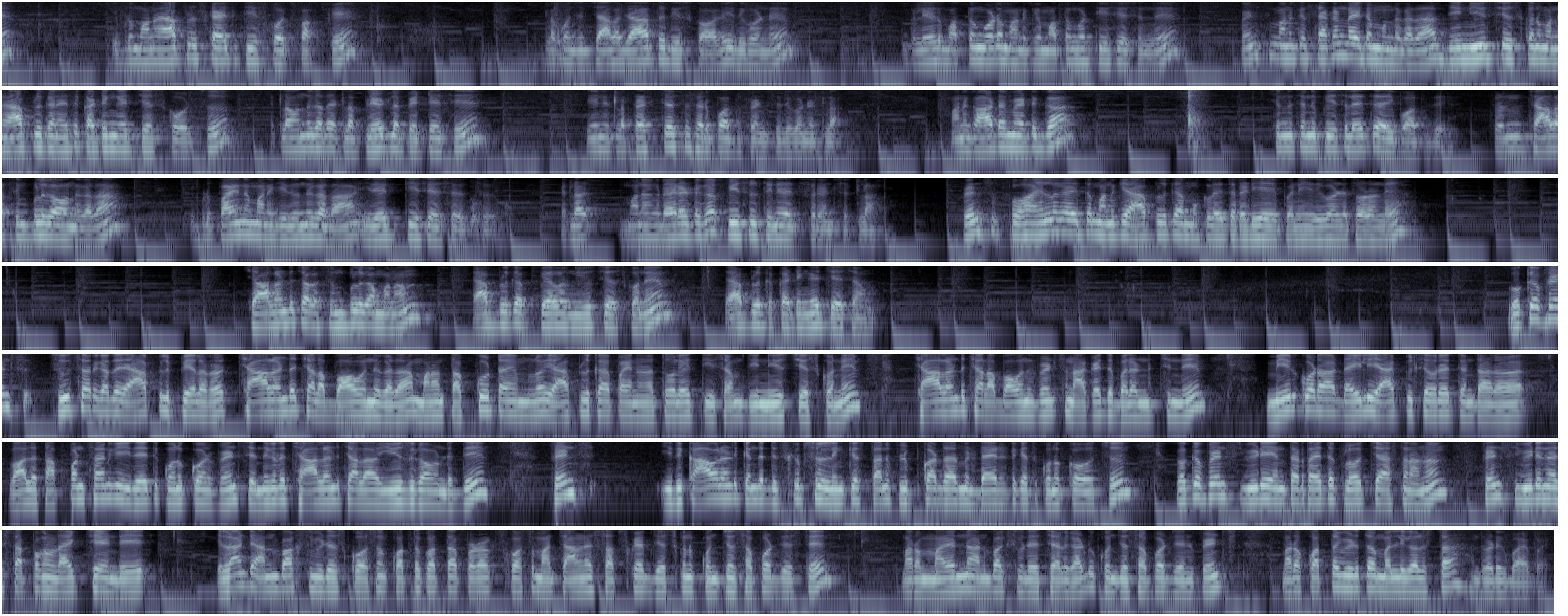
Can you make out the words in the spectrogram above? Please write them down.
ఇప్పుడు మనం యాపిల్స్కి అయితే తీసుకోవచ్చు పక్కకి ఇట్లా కొంచెం చాలా జాగ్రత్త తీసుకోవాలి ఇదిగోండి. ఇంకా లేదు మొత్తం కూడా మనకి మొత్తం కూడా తీసేసింది. ఫ్రెండ్స్ మనకి సెకండ్ ఐటమ్ ఉంది కదా దీన్ని యూజ్ చేసుకొని మనం యాప్లకి అయితే కటింగ్ అయితే చేసుకోవచ్చు. ఇట్లా ఉంది కదా ఇట్లా ప్లేట్లో పెట్టేసి దీన్ని ఇట్లా ప్రెస్ చేస్తే సరిపోతుంది ఫ్రెండ్స్ ఇదిగోండి ఇట్లా. మనకు ఆటోమేటిక్గా చిన్న చిన్న పీసులు అయితే అయిపోతుంది. చూడండి చాలా సింపుల్గా ఉంది కదా. ఇప్పుడు పైన మనకి ఇది ఉంది కదా ఇదైతే తీసేసేయచ్చు. ఇట్లా మనం డైరెక్ట్గా పీసులు తినేయచ్చు ఫ్రెండ్స్ ఇట్లా. ఫ్రెండ్స్ ఫైనల్గా అయితే మనకి యాపిల్కాయ ముక్కలు అయితే రెడీ అయిపోయినాయి. ఇదిగోండి చూడండి. చాలా అంటే చాలా సింపుల్గా మనం యాపిల్కాయ పీలర్ని యూస్ చేసుకొని యాపిల్కాయ కటింగ్ అయితే చేసాము ఓకే ఫ్రెండ్స్ చూసారు కదా యాపిల్ పీలర్? చాలా అంటే చాలా బాగుంది కదా. మనం తక్కువ టైంలో యాపిల్ కాయ పైన తోలే తీసాం దీన్ని యూస్ చేసుకొని. చాలా అంటే చాలా బాగుంది ఫ్రెండ్స్ నాకైతే భలే నచ్చింది. మీరు కూడా డైలీ యాపిల్స్ ఎవరైతే తింటారో వాళ్ళు తప్పనిసరిగా ఇదైతే కొనుక్కోండి ఫ్రెండ్స్ ఎందుకంటే చాలా అంటే చాలా యూజ్గా ఉండిద్ది. ఫ్రెండ్స్ ఇది కావాలంటే కింద డిస్క్రిప్షన్ లింక్ ఇస్తాను ఫ్లిప్కార్ట్ ద్వారా మీరు డైరెక్ట్గా అయితే కొనుక్కోవచ్చు. ఓకే ఫ్రెండ్స్ వీడియో ఇంతటితో అయితే క్లోజ్ చేస్తున్నాను. ఫ్రెండ్స్ వీడియో నచ్చి తప్పకుండా లైక్ చేయండి. ఇలాంటి అన్బాక్సింగ్ వీడియోస్ కోసం కొత్త కొత్త ప్రొడక్ట్స్ కోసం మా ఛానల్ని సబ్స్క్రైబ్ చేసుకుని కొంచెం సపోర్ట్ చేస్తే మనం మరెన్నో అన్బాక్సింగ్ వీడియోస్ చేయాలి కాబట్టి కొంచెం సపోర్ట్ చేయండి ఫ్రెండ్స్ మరో కొత్త వీడియోతో మళ్ళీ కలుస్తా. అంతవరకు బాయ్ బాయ్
